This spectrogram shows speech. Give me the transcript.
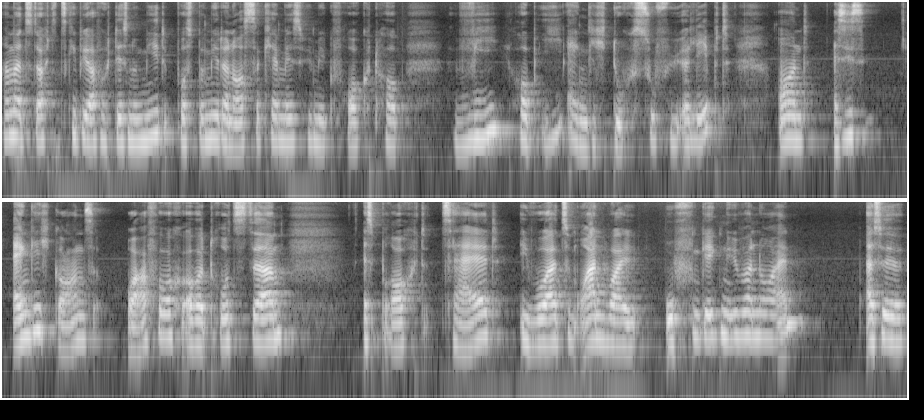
haben wir jetzt gedacht, jetzt gebe ich einfach das noch mit, was bei mir dann rausgekommen ist, wie ich mich gefragt habe, wie habe ich eigentlich durch so viel erlebt? Und es ist eigentlich ganz einfach, aber trotzdem es braucht Zeit. Ich war zum einen war ich offen gegenüber Neuen. Also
